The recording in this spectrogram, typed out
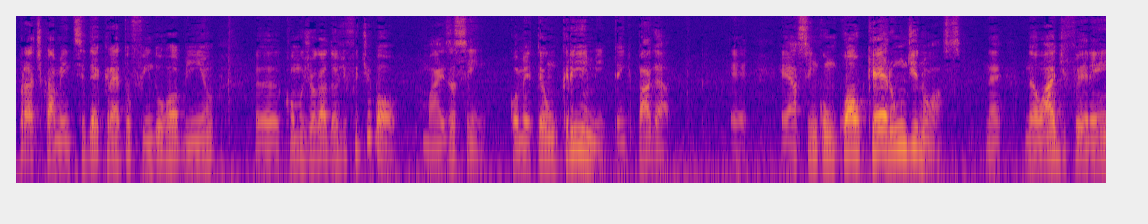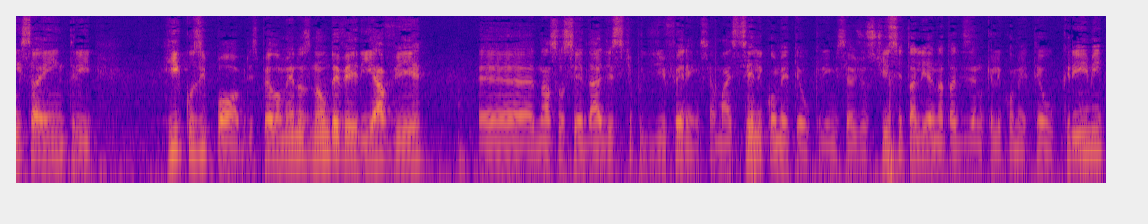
praticamente se decreta o fim do Robinho uh, como jogador de futebol. Mas assim, cometeu um crime, tem que pagar. É, é assim com qualquer um de nós. Né? Não há diferença entre ricos e pobres. Pelo menos não deveria haver é, na sociedade esse tipo de diferença. Mas se ele cometeu o crime, se a justiça italiana está dizendo que ele cometeu o crime,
